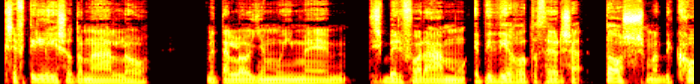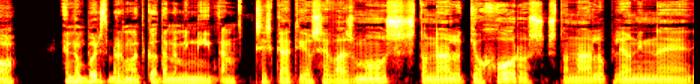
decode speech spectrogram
ξεφτυλίσω τον άλλο με τα λόγια μου ή με τη συμπεριφορά μου επειδή εγώ το θεώρησα τόσο σημαντικό ενώ μπορεί στην πραγματικότητα να μην ήταν. Ξέρεις κάτι, ο σεβασμός στον άλλο και ο χώρος στον άλλο πλέον είναι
